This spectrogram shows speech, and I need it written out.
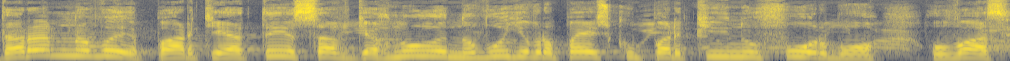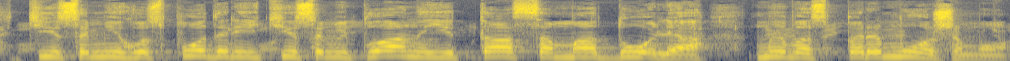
Даремно ви, партія Тиса, вдягнули нову європейську партійну форму. У вас ті самі господарі, ті самі плани і та сама доля. Ми вас переможемо.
